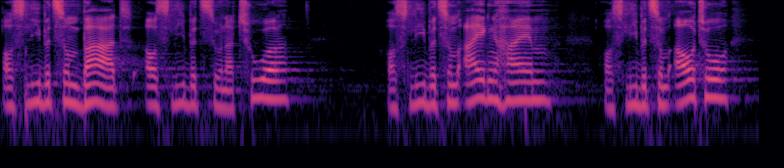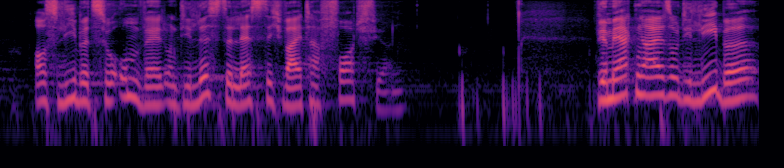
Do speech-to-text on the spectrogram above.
aus Liebe zum Bad, aus Liebe zur Natur, aus Liebe zum Eigenheim, aus Liebe zum Auto, aus Liebe zur Umwelt und die Liste lässt sich weiter fortführen. Wir merken also, die Liebe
